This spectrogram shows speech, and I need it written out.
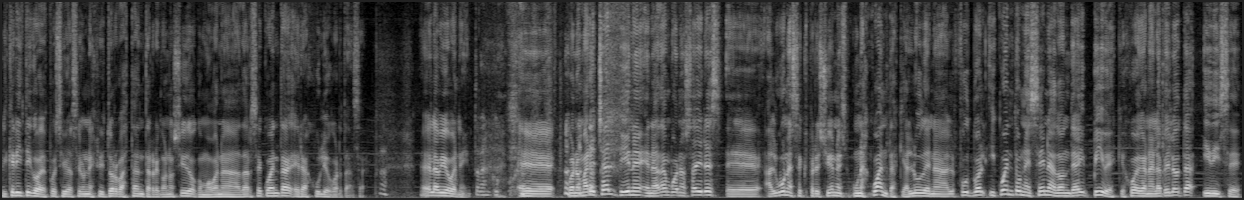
El crítico después iba a ser un escritor bastante reconocido, como van a darse cuenta, era Julio Cortázar. La vio venir. Eh, bueno, Marechal tiene en Adán Buenos Aires eh, algunas expresiones, unas cuantas que aluden al fútbol y cuenta una escena donde hay pibes que juegan a la pelota y dice,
